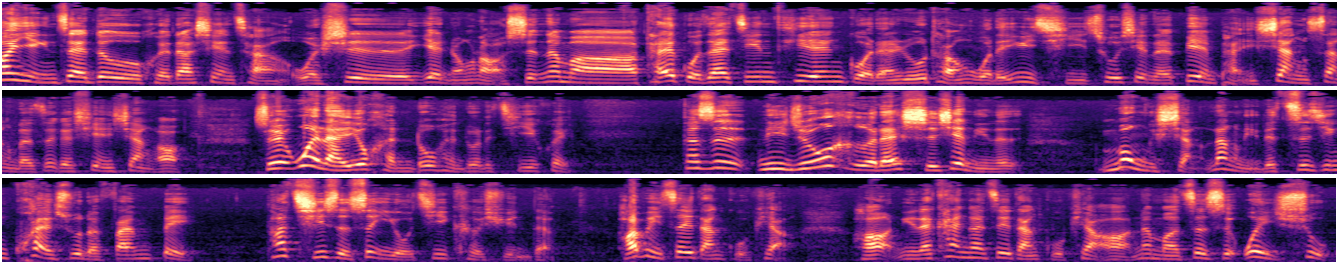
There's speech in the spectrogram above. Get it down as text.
欢迎再度回到现场，我是燕荣老师。那么台股在今天果然如同我的预期，出现了变盘向上的这个现象哦，所以未来有很多很多的机会。但是你如何来实现你的梦想，让你的资金快速的翻倍？它其实是有迹可循的。好比这一档股票，好，你来看看这档股票啊。那么这是位数，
